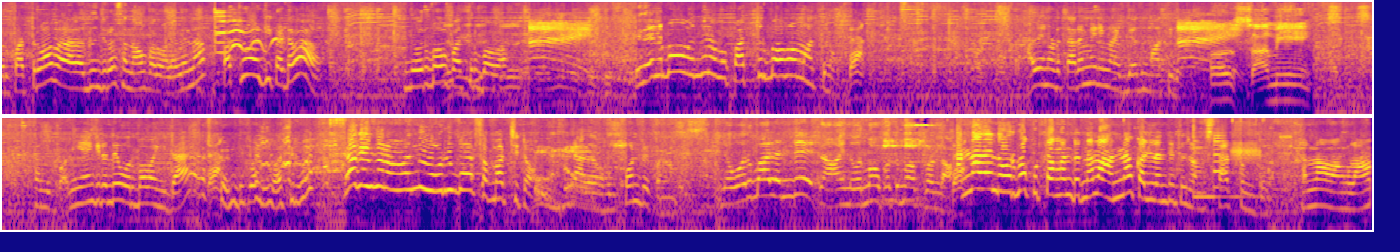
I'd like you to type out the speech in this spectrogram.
ஒரு பத்து ரூபா பதினஞ்சு ரூபா சொன்னாலும் பரவாயில்ல. இல்லைன்னா பத்து ரூபாய்க்கு கட்டவா? இந்த ஒரு ரூபாவை பத்து ரூபாவா? இது என்னப்பா வந்து நம்ம பத்து ரூபாவா அது என்னோட திறமையில நான் எப்படியாவது மாத்திடுவேன். சாமி. கண்டிப்பா. நீ என்கிட்ட இருந்தே ஒரு ரூபாய் வாங்கிட்ட கண்டிப்பா நீ மாத்திடுவேன். நம்ம வந்து ஒரு ரூபாய் சம்பாதிச்சிட்டோம் நான் அதை ஃபோன் பே பண்ணணும் இந்த ஒரு ரூபாயில இருந்து நான் இந்த ஒரு ரூபாய் பத்து ரூபாய் பண்ணலாம் அண்ணா இந்த ஒரு ரூபாய் கொடுத்தாங்கன்றதுனால அண்ணா கல்ல இருந்து இது நம்ம ஸ்டார்ட் பண்ணிட்டோம். அண்ணா வாங்கலாம்.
